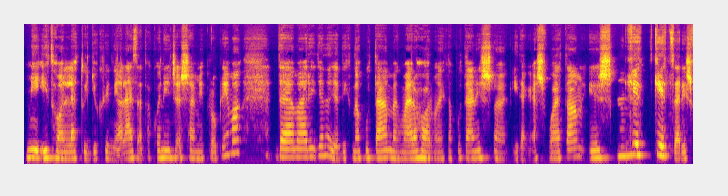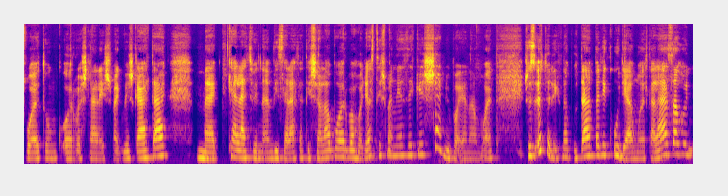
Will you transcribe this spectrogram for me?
mi itthon le tudjuk vinni a lázát, akkor nincsen semmi probléma, de már így a negyedik nap után, meg már a harmadik nap után is nagyon ideges voltam, és mhm. két, kétszer is voltunk orvosnál, és megvizsgálták, meg kellett vinnem vizeletet is a laborba, hogy azt is megnézzék, és semmi baja nem volt. És az ötödik nap után pedig úgy elmúlt a láza, hogy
